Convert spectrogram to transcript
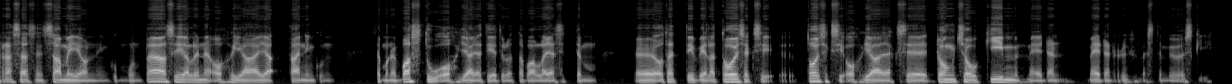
Räsäsen Sami on niin kuin mun pääasiallinen ohjaaja tai niin kuin semmoinen vastuuohjaaja tietyllä tavalla ja sitten ö, otettiin vielä toiseksi, toiseksi ohjaajaksi Dong Joe Kim meidän, meidän ryhmästä myöskin,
